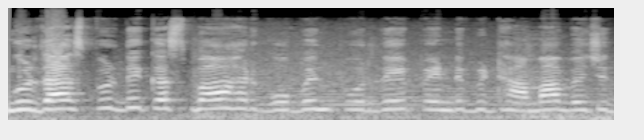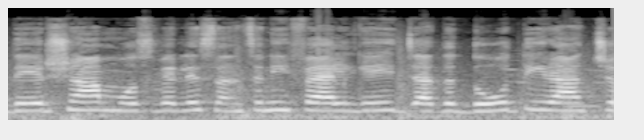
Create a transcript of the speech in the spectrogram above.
ਗੁਰਦਾਸਪੁਰ ਦੇ ਕਸਬਾ ਹਰਗੋਬਿੰਦਪੁਰ ਦੇ ਪਿੰਡ ਬਿਠਾਮਾ ਵਿੱਚ ਦੇਰ ਸ਼ਾਮ ਉਸ ਵੇਲੇ ਸਨਸਨੀ ਫੈਲ ਗਈ, ਜਦ ਦੋ ਧਿਰਾਂ 'ਚ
